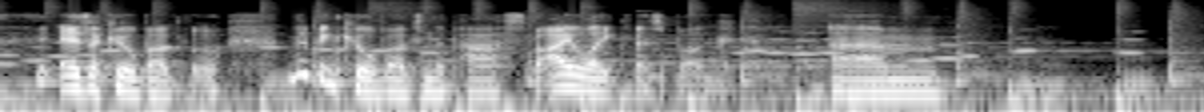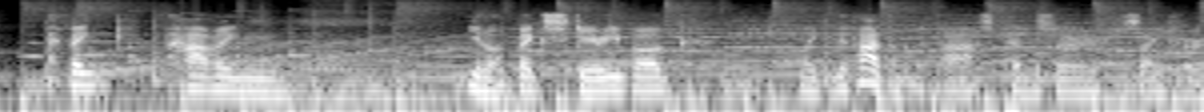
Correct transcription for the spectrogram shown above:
it is a cool bug, though. There have been cool bugs in the past, but I like this bug. Um, I think having, you know, a big scary bug, like they've had them in the past, Pinsir, Scyther,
